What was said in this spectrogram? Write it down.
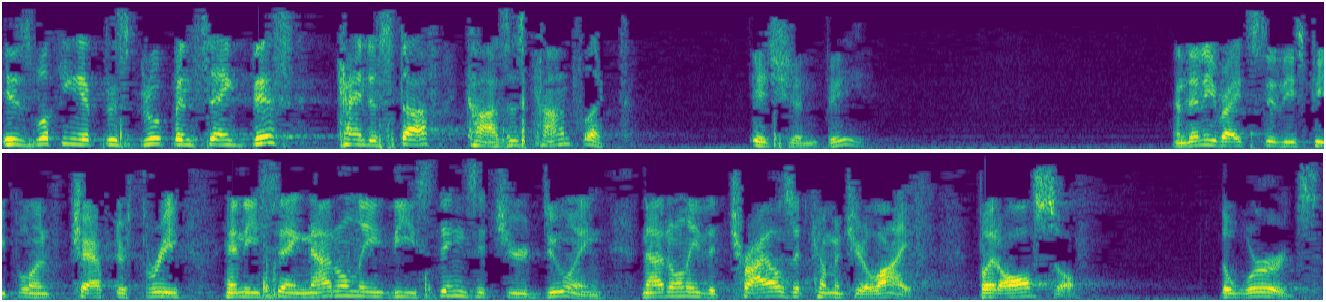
is looking at this group and saying, this kind of stuff causes conflict. It shouldn't be. And then he writes to these people in chapter 3, and he's saying, not only these things that you're doing, not only the trials that come into your life, but also the words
